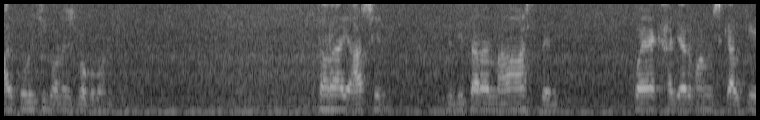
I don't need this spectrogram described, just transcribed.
আর করেছি গণেশ ভগবানকে। তারাই আসেন, যদি তারা না আসতেন, কয়েক হাজার মানুষ কালকে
